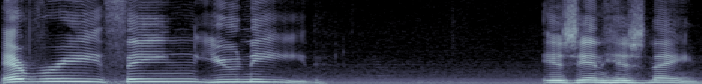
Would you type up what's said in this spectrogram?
Everything you need is in His name.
